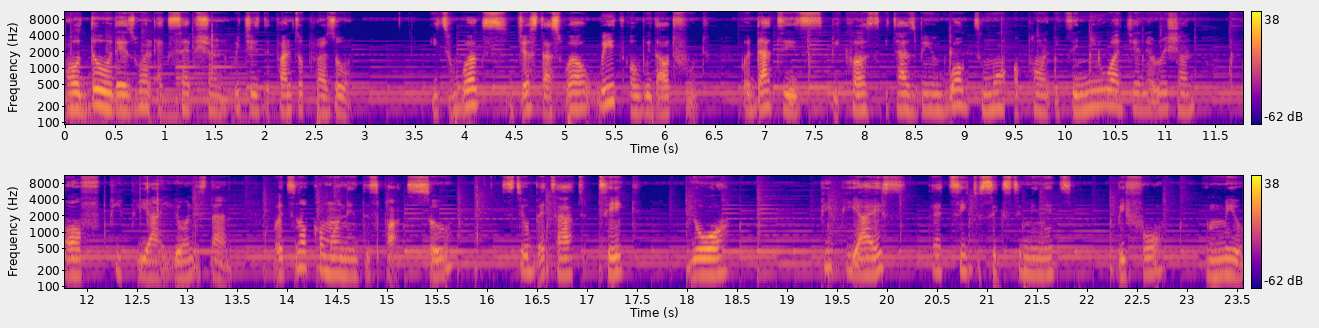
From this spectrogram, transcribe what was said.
Although there's one exception, which is the pantoprazole it works just as well with or without food, but that is because it has been worked more upon. It's a newer generation of PPI, you understand? But it's not common in this part, so it's still better to take your PPIs 30 to 60 minutes before a meal,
